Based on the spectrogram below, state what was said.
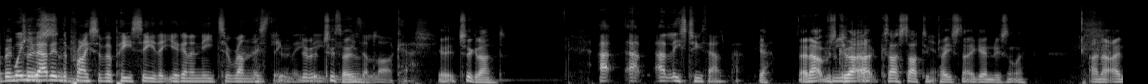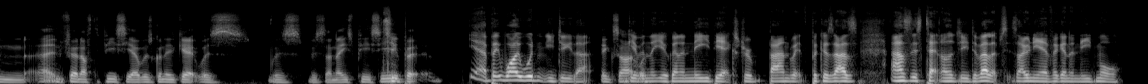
when you add in the price of a PC that you're going to need to run this thing, you need, 2,000. needs a lot of cash. yeah, two grand. At, at, at least two thousand pounds. Yeah, and that was because you- I, 'cause I started yeah. pricing it again recently, and and and fair enough, the PC I was going to get was was was a nice PC, Super. but Yeah, but why wouldn't you do that? exactly Given that you're going to need the extra bandwidth, because as as this technology develops, it's only ever going to need more.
